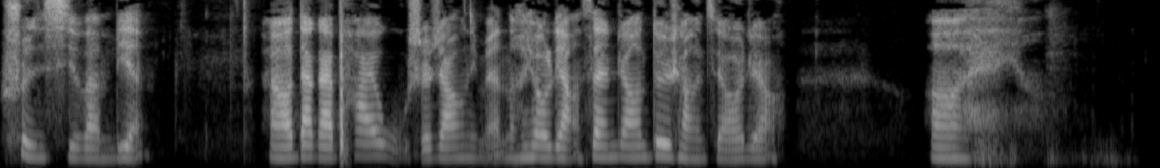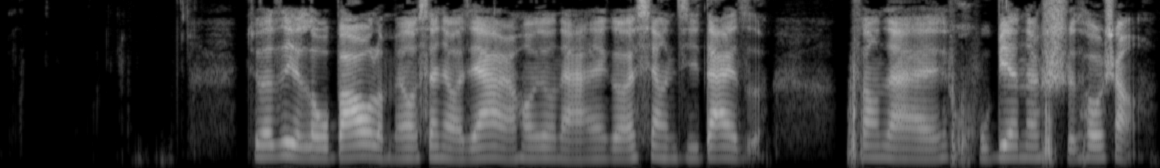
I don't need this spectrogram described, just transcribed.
瞬息万变。然后大概拍五十张里面能有两三张对上焦，这样。哎觉得自己搂包了，没有三脚架，然后就拿那个相机袋子放在湖边的石头上，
